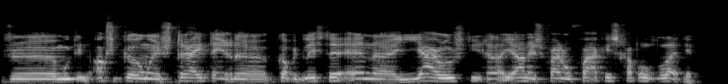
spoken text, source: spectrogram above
Ze moeten in actie komen in strijd tegen de kapitalisten. En uh, Jaroes, die gaat, Janis Varoufakis gaat ons leiden.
